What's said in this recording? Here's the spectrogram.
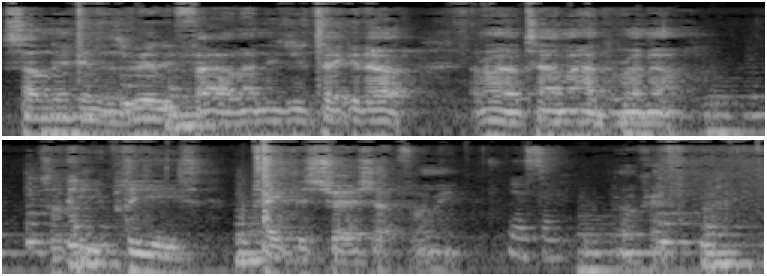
Something in here is really foul. I need you to take it out. I don't have time. I have to run out. So can you please take this trash out for me? Yes, sir. Okay.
